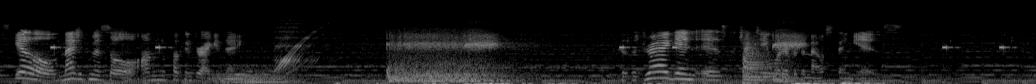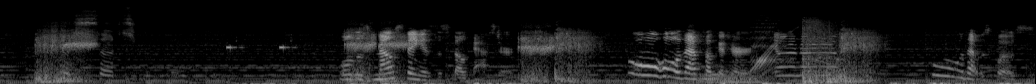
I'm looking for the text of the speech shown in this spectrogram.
Skill, magic missile on the fucking dragon thing. So the dragon is protecting whatever the mouse thing is. You're so descriptive. Well, this mouse thing is the spellcaster. Oh, that fucking hurt. No, no, no, no. Oh, that was close.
